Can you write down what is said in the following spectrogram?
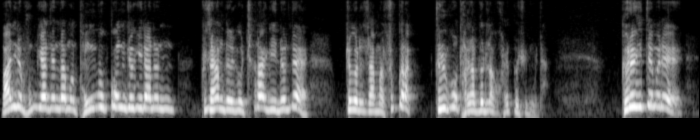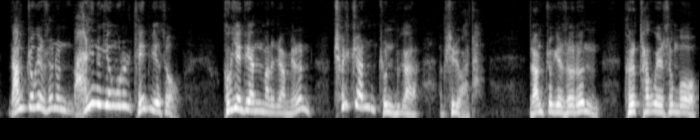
만일에 붕괴가 된다면 동북공적이라는 그 사람들의 그 철학이 있는데 저거에서 아마 숟가락 들고 달아들라고 할 것입니다. 그렇기 때문에 남쪽에서는 많은 경우를 대비해서 거기에 대한 말하자면은 철저한 준비가 필요하다. 남쪽에서는 그렇다고 해서 뭐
